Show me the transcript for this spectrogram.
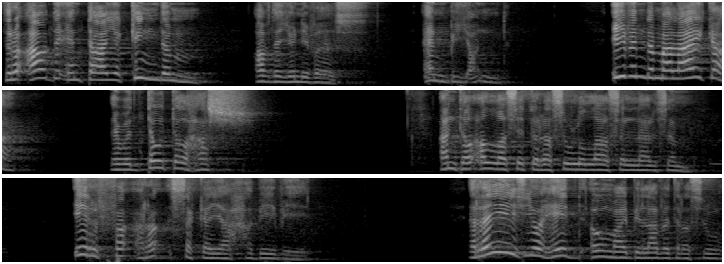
throughout the entire kingdom of the universe and beyond. Even the Malaika, they were total hush. Until Allah said to Rasulullah sallallahu alaihi wasallam, Irfa ra'saka ya habibi. Raise your head, O my beloved Rasul.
